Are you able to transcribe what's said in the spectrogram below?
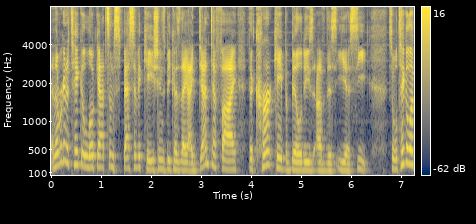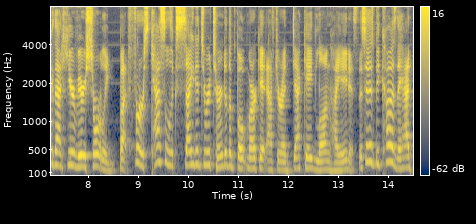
and then we're going to take a look at some specifications because they identify the current capabilities of this ESC. So we'll take a look at that here very shortly. But first, Castle is excited to return to the boat market after a decade long hiatus. This is because they had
